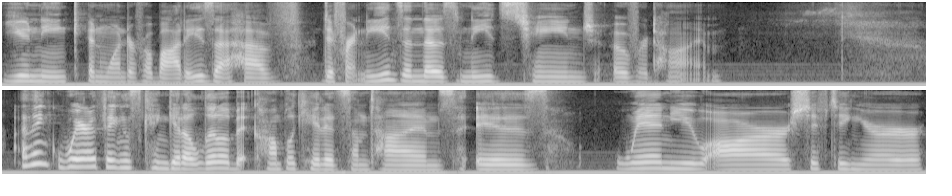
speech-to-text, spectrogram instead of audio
unique and wonderful bodies that have different needs and those needs change over time. I think where things can get a little bit complicated sometimes is when you are shifting your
